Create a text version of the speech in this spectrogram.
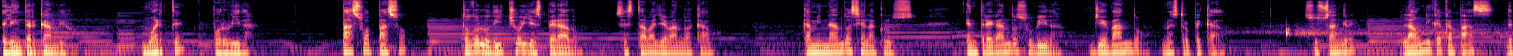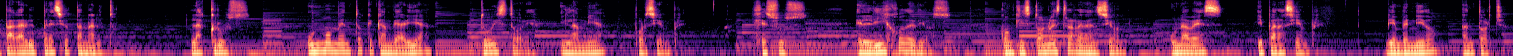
El intercambio. Muerte por vida. Paso a paso, todo lo dicho y esperado se estaba llevando a cabo. Caminando hacia la cruz, entregando su vida, llevando nuestro pecado. Su sangre, la única capaz de pagar el precio tan alto. La cruz, un momento que cambiaría tu historia y la mía por siempre. Jesús, el Hijo de Dios, conquistó nuestra redención una vez y para siempre. Bienvenido, Antorcha.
